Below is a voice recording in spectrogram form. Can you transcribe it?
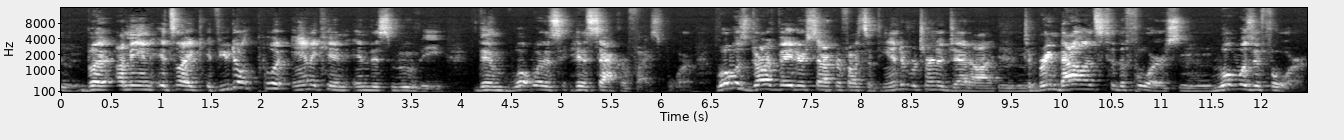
Mhm. But I mean, it's like if you don't put Anakin in this movie, then what was his sacrifice for? What was Darth Vader's sacrifice at the end of Return of Jedi Mhm. to bring balance to the Force? Mhm. What was it for?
